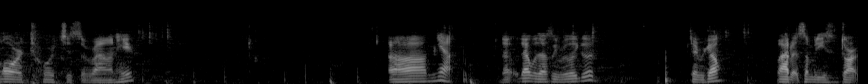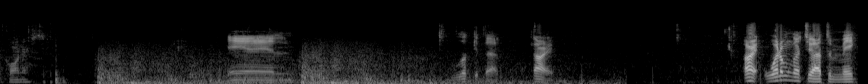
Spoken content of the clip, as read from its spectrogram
more torches around here. Um, yeah. That, that was actually really good. There we go. light up some of these dark corners. And look at that. Alright. Alright, what I'm going to have to make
